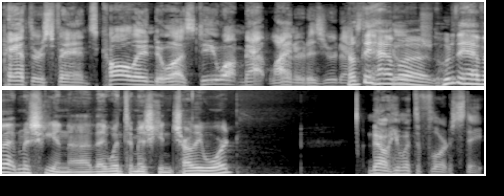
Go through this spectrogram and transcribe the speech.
Panthers fans, call in to us. Do you want Matt Leinart as your next? don't they have uh coach? who do they have at Michigan? Uh, they went to Michigan. Charlie Ward. No, he went to Florida State.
